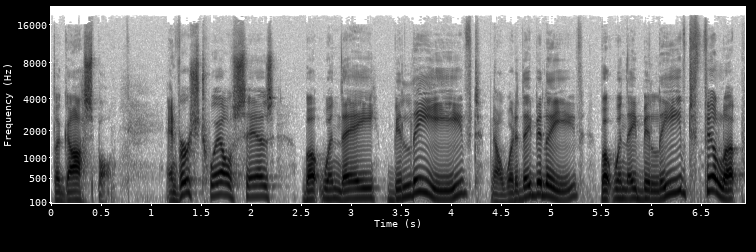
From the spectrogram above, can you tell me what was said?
the gospel. And verse 12 says, but when they believed, now what did they believe? But when they believed Philip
